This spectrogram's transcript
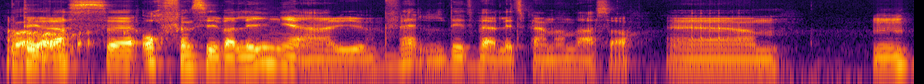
Ja, deras eh, offensiva linje är ju väldigt, väldigt spännande alltså. Um, mm.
